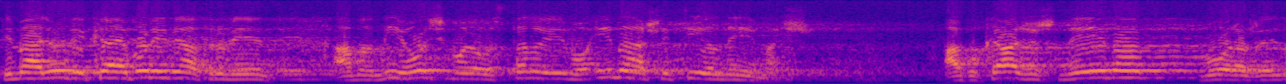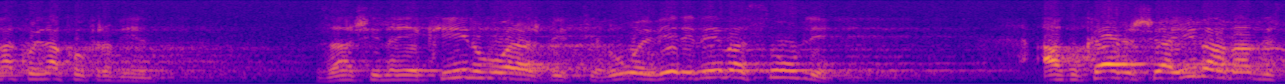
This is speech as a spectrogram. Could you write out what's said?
Ima ljudi kada je boli nema promijeniti. Ama mi hoćemo da ustanovimo imaš li ti ili nemaš. Ako kažeš nema, moraš da jednako jednako promijeniti. Znači na jekinu moraš biti, jer u ovoj vjeri nema sumnje. Ako kažeš ja imam abdest,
